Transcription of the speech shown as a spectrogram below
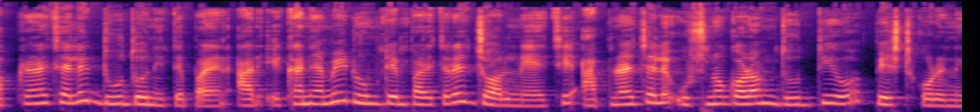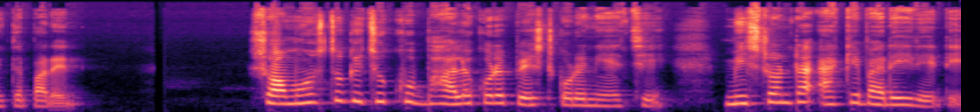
আপনারা চাইলে দুধও নিতে পারেন। আর এখানে আমি রুম টেম্পারেচারে জল নিয়েছি। আপনারা চাইলে উষ্ণ গরম দুধ দিয়েও পেস্ট করে নিতে পারেন। সমস্ত কিছু খুব ভালো করে পেস্ট করে নিয়েছি। মিশ্রণটা একেবারেই রেডি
